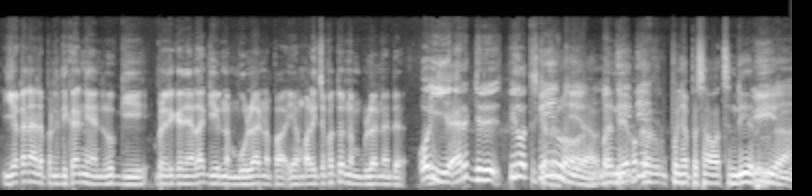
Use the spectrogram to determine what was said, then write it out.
Iya kan ada pendidikannya lu Gi. Pendidikannya lagi 6 bulan apa yang paling cepat tuh 6 bulan ada. Oh iya, Erik jadi pilot sekarang. Pilot. Iya, dan dia, dia- punya pesawat sendiri. Iya,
